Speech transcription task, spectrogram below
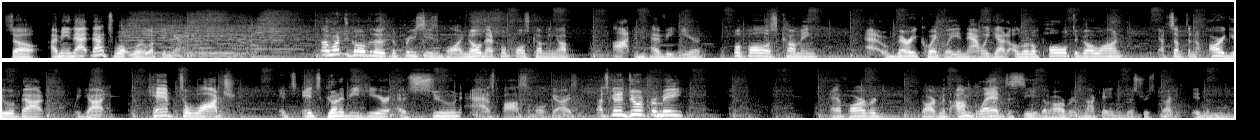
So I mean that that's what we're looking at. I want to go over the, the preseason poll. I know that football's coming up hot and heavy here. Football is coming uh, very quickly, and now we got a little poll to go on. Got something to argue about. We got camp to watch. It's it's going to be here as soon as possible, guys. That's going to do it for me. I have Harvard, Dartmouth. I'm glad to see that Harvard is not getting the disrespect in the media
